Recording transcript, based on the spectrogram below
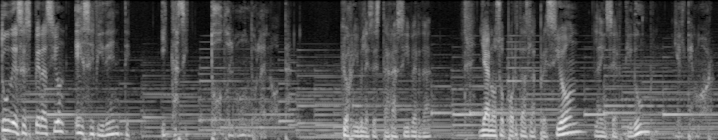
Tu desesperación es evidente y casi todo el mundo la nota. Qué horrible es estar así, ¿verdad? Ya no soportas la presión, la incertidumbre y el temor.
